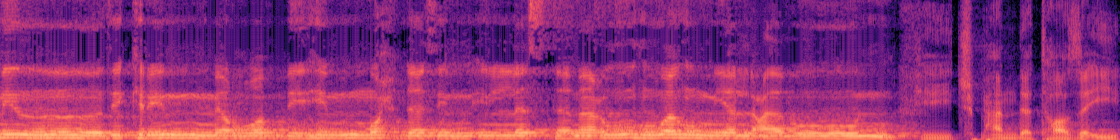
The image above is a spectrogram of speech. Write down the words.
من ذكر من ربهم محدث إلا استمعوه وهم يلعبون هیچ پند تازه ای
